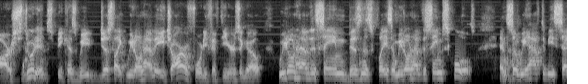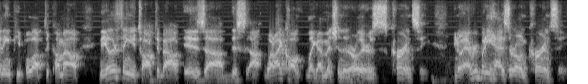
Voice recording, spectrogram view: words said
our students because we just like we don't have hr 40 50 years ago we don't have the same business place and we don't have the same schools. And so we have to be setting people up to come out. The other thing you talked about is uh, this uh, what i call like i mentioned it earlier is currency. You know everybody has their own currency.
